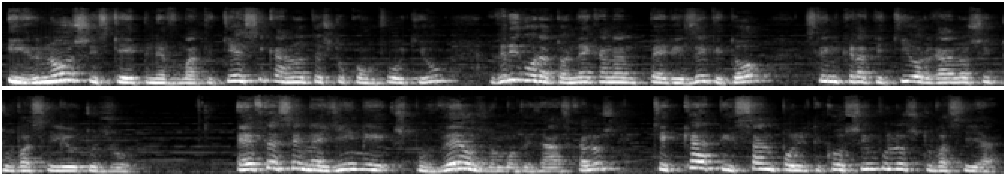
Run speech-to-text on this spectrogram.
Οι γνώσεις και οι πνευματικές ικανότητες του Κομφούκιου γρήγορα τον έκαναν περιζήτητο στην κρατική οργάνωση του βασιλείου του Ζου. Έφτασε να γίνει σπουδαίος νομοδιδάσκαλος και κάτι σαν πολιτικός σύμβουλος του βασιλιά.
